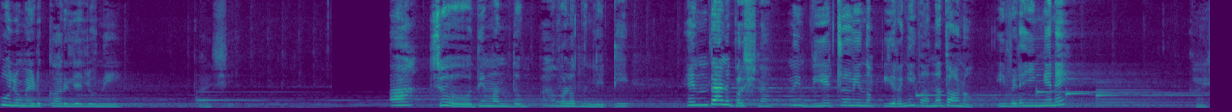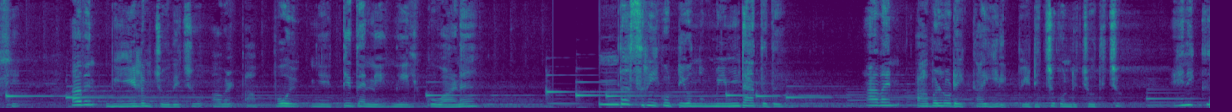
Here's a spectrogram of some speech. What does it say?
പോലും എടുക്കാറില്ലല്ലോ നീ. കാശി ആ ചോദ്യം വന്നതും അവളൊന്ന് ഞെട്ടി. എന്താണ് പ്രശ്നം? നീ വീട്ടിൽ നിന്നും ഇറങ്ങി വന്നതാണോ? ഇവിടെ ഇങ്ങനെ? കാശി അവൻ വീണ്ടും ചോദിച്ചു. അവൾ അപ്പോഴും ഞെട്ടി തന്നെ നിൽക്കുവാണ്. എന്താ ശ്രീകുട്ടിയൊന്നും മിണ്ടാത്തത്? അവൻ അവളുടെ കയ്യിൽ പിടിച്ചുകൊണ്ട് ചോദിച്ചു എനിക്ക്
